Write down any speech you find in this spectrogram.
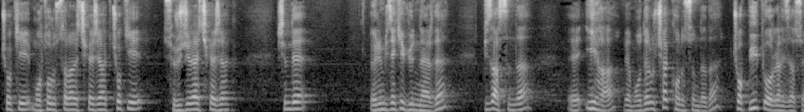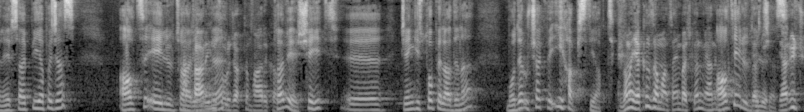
çok iyi motor ustaları çıkacak, çok iyi sürücüler çıkacak. Şimdi önümüzdeki günlerde biz aslında e, İHA ve model uçak konusunda da çok büyük bir organizasyona ev sahipliği yapacağız. 6 Eylül Tarihini tarihinde soracaktım harika. tabii şehit e, Cengiz Topel adına model uçak ve İHA pisti yaptık. O zaman yakın zaman Sayın Başkanım yani 6 Eylül'de Eylül. yapacağız. Yani 3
